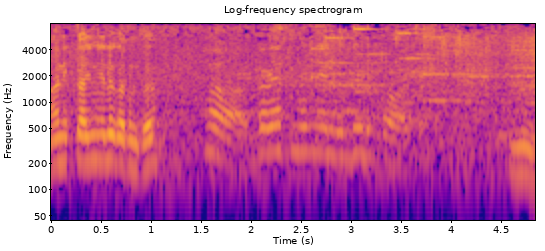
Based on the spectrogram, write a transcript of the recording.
आणि काही नेलं का तुमचं? हा गळ्यातलं नेलं दीड हं.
